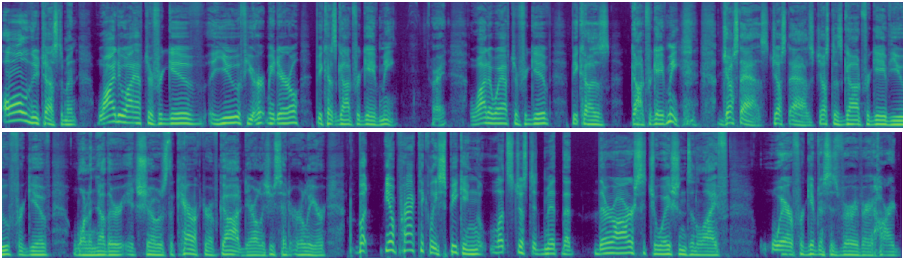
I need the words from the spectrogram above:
all the New Testament. Why do I have to forgive you if you hurt me, Daryl? Because God forgave me. Right? Why do I have to forgive? Because God forgave me. just as, just as, just as God forgave you, forgive one another. It shows the character of God, Daryl, as you said earlier. But, you know, practically speaking, let's just admit that there are situations in life where forgiveness is very, very hard,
